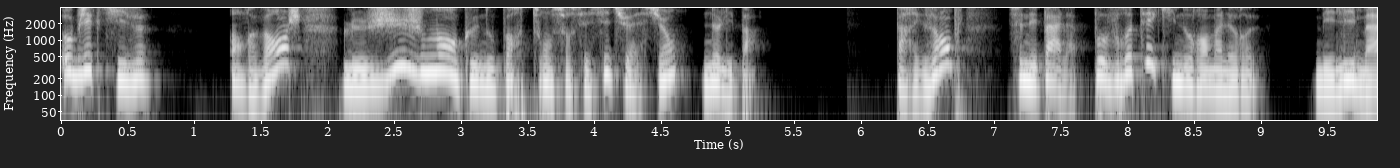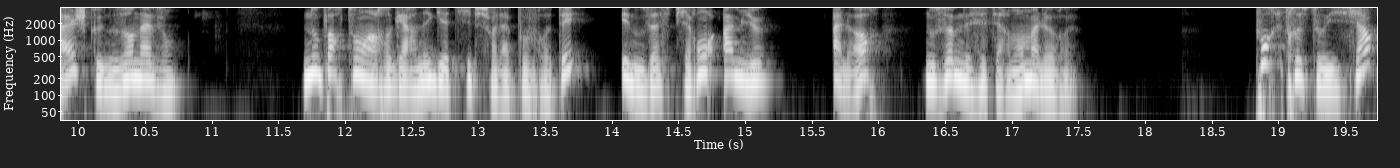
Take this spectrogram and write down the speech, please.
objectives. En revanche, le jugement que nous portons sur ces situations ne l'est pas. Par exemple, ce n'est pas la pauvreté qui nous rend malheureux, mais l'image que nous en avons. Nous portons un regard négatif sur la pauvreté et nous aspirons à mieux. Alors, nous sommes nécessairement malheureux. Pour être stoïcien,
